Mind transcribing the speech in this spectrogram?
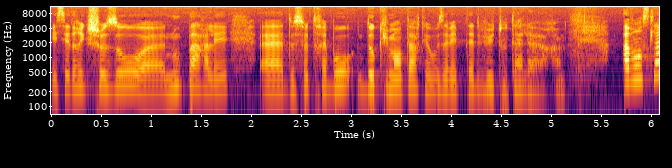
et Cédric Chezot euh, nous parler euh, de ce très beau documentaire que vous avez peut-être vu tout à l'heure. Avant cela,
